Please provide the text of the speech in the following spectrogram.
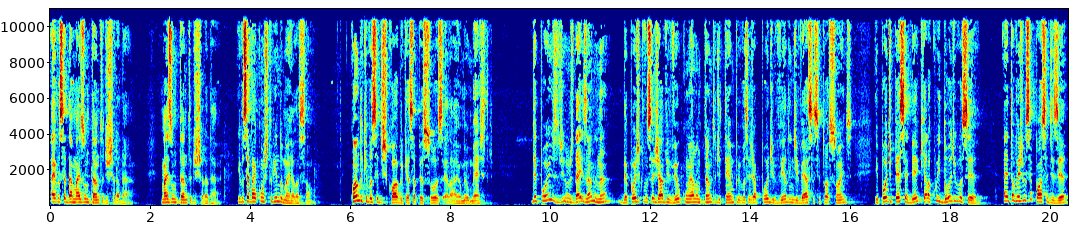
Aí você dá mais um tanto de Shraddha, mais um tanto de Shraddha. E você vai construindo uma relação. Quando que você descobre que essa pessoa, sei lá, é o meu mestre? Depois de uns 10 anos, né? Depois que você já viveu com ela um tanto de tempo e você já pôde vê-la em diversas situações e pôde perceber que ela cuidou de você. Aí talvez você possa dizer:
